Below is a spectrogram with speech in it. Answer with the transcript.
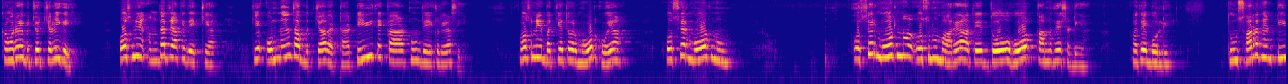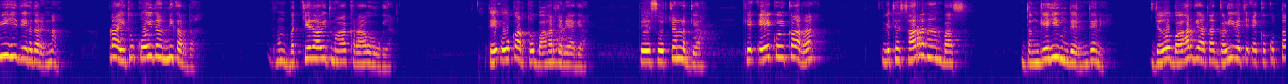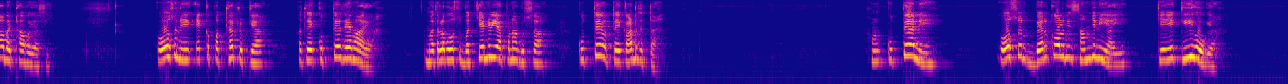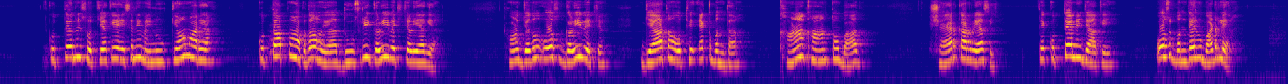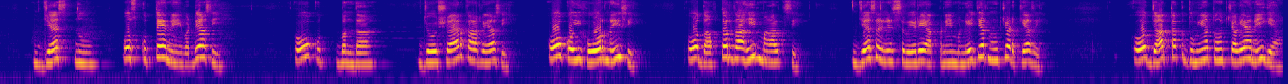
ਕਮਰੇ ਵਿੱਚੋਂ ਚਲੀ ਗਈ। ਉਸਨੇ ਅੰਦਰ ਜਾ ਕੇ ਦੇਖਿਆ ਕਿ ਉਹਨਾਂ ਦਾ ਬੱਚਾ ਬੈਠਾ ਟੀਵੀ ਤੇ ਕਾਰਟੂਨ ਦੇਖ ਰਿਹਾ ਸੀ। ਉਸਨੇ ਬੱਚੇ ਤੋਂ ਰਿਮੋਟ ਖੋਇਆ ਉਸੇ ਰਿਮੋਟ ਨੂੰ ਉਸੇ ਰਿਮੋਟ ਨਾਲ ਉਸ ਨੂੰ ਮਾਰਿਆ ਅਤੇ ਦੋ ਹੋਰ ਕੰਨ ਤੇ ਛੱਡੀਆਂ। ਅਤੇ ਬੋਲੀ, ਤੂੰ ਸਾਰਾ ਦਿਨ ਟੀਵੀ ਹੀ ਦੇਖਦਾ ਰਹਿਣਾ। ਪੜ੍ਹਾਈ ਤੂੰ ਕੋਈ ਦਿਨ ਨਹੀਂ ਕਰਦਾ। ਹੁਣ ਬੱਚੇ ਦਾ ਵੀ ਦਿਮਾਗ ਖਰਾਬ ਹੋ ਗਿਆ। ਤੇ ਉਹ ਘਰ ਤੋਂ ਬਾਹਰ ਚਲਿਆ ਗਿਆ ਤੇ ਸੋਚਣ ਲੱਗਿਆ ਕਿ ਇਹ ਕੋਈ ਘਰ ਆ। ਇੱਥੇ ਸਾਰਾ ਦਿਨ ਬਸ ਦੰਗੇ ਹੀ ਹੁੰਦੇ ਰਹਿੰਦੇ ਨੇ। ਜਦੋਂ ਬਾਹਰ ਗਿਆ ਤਾਂ ਗਲੀ ਵਿੱਚ ਇੱਕ ਕੁੱਤਾ ਬੈਠਾ ਹੋਇਆ ਸੀ। ਉਸ ਨੇ ਇੱਕ ਪੱਥਰ ਚੁੱਕਿਆ ਅਤੇ ਕੁੱਤੇ ਦੇ ਮਾਰਿਆ। ਮਤਲਬ ਉਸ ਬੱਚੇ ਨੇ ਵੀ ਆਪਣਾ ਗੁੱਸਾ ਕੁੱਤੇ ਉੱਤੇ ਕੱਢ ਦਿੱਤਾ। ਹੁਣ ਕੁੱਤੇ ਨੇ ਉਸ ਬਿਲਕੁਲ ਵੀ ਸਮਝ ਨਹੀਂ ਆਈ ਕਿ ਇਹ ਕੀ ਹੋ ਗਿਆ। ਕੁੱਤੇ ਨੇ ਸੋਚਿਆ ਕਿ ਇਸ ਨੇ ਮੈਨੂੰ ਕਿਉਂ ਮਾਰਿਆ? ਕੁੱਤਾ ਭੌਂਕਦਾ ਹੋਇਆ ਦੂਸਰੀ ਗਲੀ ਵਿੱਚ ਚਲਿਆ ਗਿਆ। ਹੁਣ ਜਦੋਂ ਉਸ ਗਲੀ ਵਿੱਚ ਗਿਆ ਤਾਂ ਉੱਥੇ ਇੱਕ ਬੰਦਾ ਖਾਣਾ ਖਾਣ ਤੋਂ ਬਾਅਦ ਸ਼ਹਿਰ ਕਰ ਰਿਹਾ ਸੀ। ਤੇ ਕੁੱਤੇ ਨੇ ਜਾ ਕੇ ਉਸ ਬੰਦੇ ਨੂੰ ਵੱਢ ਲਿਆ। ਜਿਸ ਨੂੰ ਉਸ ਕੁੱਤੇ ਨੇ ਵੱਢਿਆ ਸੀ, ਉਹ ਕੁ- ਬੰਦਾ ਜੋ ਸ਼ਹਿਰ ਕਰ ਰਿਹਾ ਸੀ, ਉਹ ਕੋਈ ਹੋਰ ਨਹੀਂ ਸੀ। ਉਹ ਦਫ਼ਤਰ ਦਾ ਹੀ ਮਾਲਕ ਸੀ, ਜਿਸ ਨੇ ਸਵੇਰੇ ਆਪਣੇ ਮੈਨੇਜਰ ਨੂੰ ਝੜਕਿਆ ਸੀ। ਉਹ ਜਦ ਤੱਕ ਦੁਨੀਆ ਤੋਂ ਚਲਿਆ ਨਹੀਂ ਗਿਆ,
